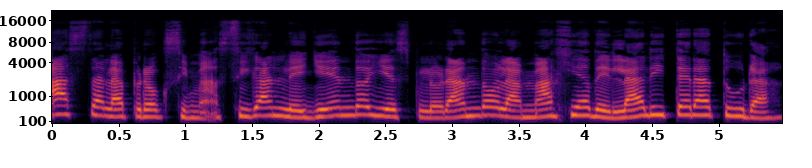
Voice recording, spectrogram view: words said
Hasta la próxima. Sigan leyendo y explorando la magia de la literatura.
